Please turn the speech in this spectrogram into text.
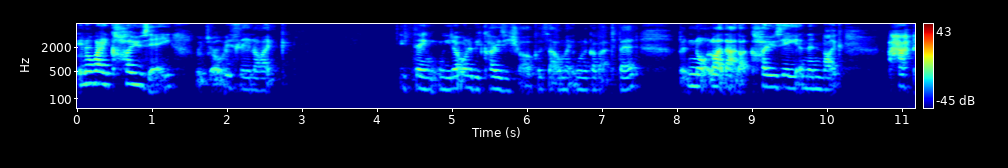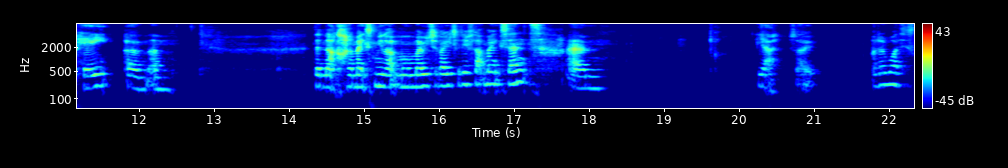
in a way, cosy, which obviously like, you think, well, you don't want to be cozy shot because that will make you want to go back to bed. But not like that, like cozy and then like happy. Um, um, then that kind of makes me like more motivated if that makes sense. Um, yeah, so I don't know why this,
